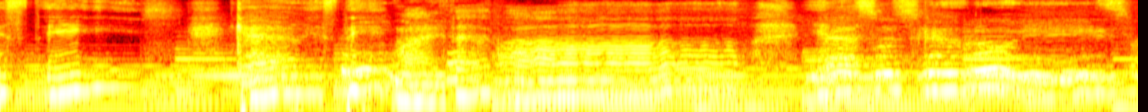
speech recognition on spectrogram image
ከውስጤ ከውስጤ ማይጠፋ ኢየሱስ ክብሩ ይስፋ።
